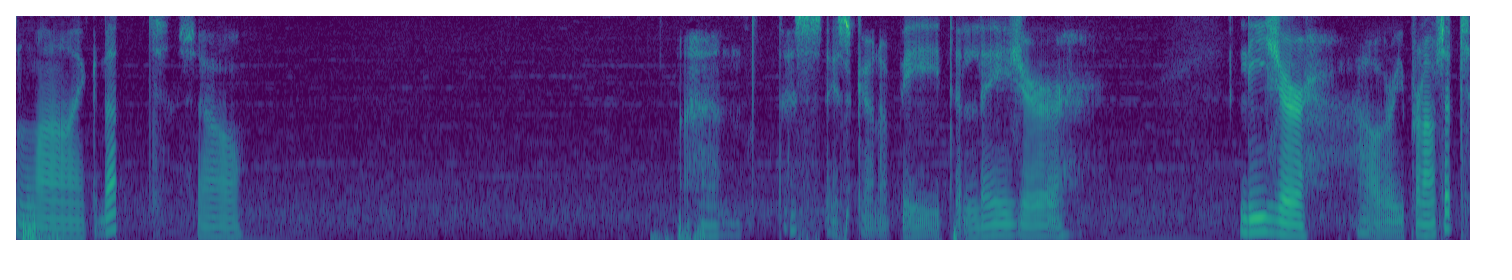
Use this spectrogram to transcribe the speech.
Like that. So... And this is gonna be the leisure... Leisure, however you pronounce it.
